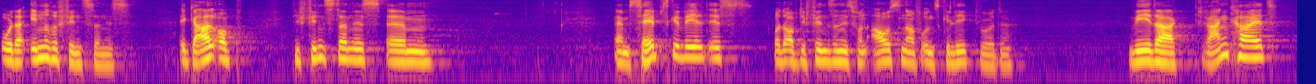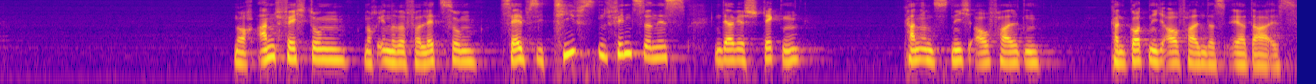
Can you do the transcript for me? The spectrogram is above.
oder innere Finsternis. Egal, ob die Finsternis ähm, ähm, selbst gewählt ist oder ob die Finsternis von außen auf uns gelegt wurde. Weder Krankheit, noch Anfechtungen, noch innere Verletzungen, selbst die tiefsten Finsternis, in der wir stecken, kann uns nicht aufhalten, kann Gott nicht aufhalten, dass er da ist.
